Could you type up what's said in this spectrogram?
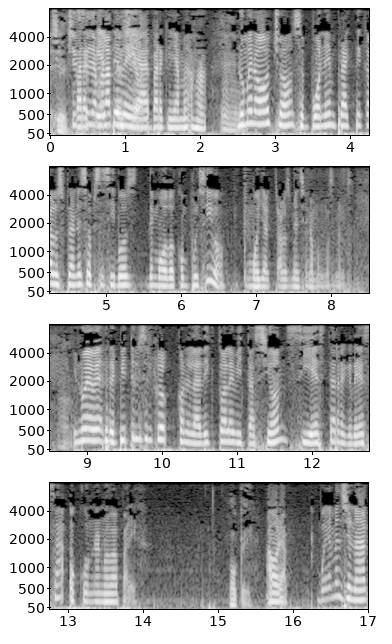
Sí, sí. para que la él te vea, para que llame, ajá. Número 8, se pone en práctica los planes obsesivos de modo compulsivo, como ya, ya los mencionamos más o menos. Ajá. Y 9, repite el ciclo con el adicto a la evitación si éste regresa o con una nueva pareja. Ok. Ahora, voy a mencionar,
